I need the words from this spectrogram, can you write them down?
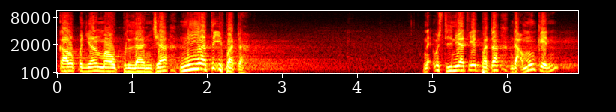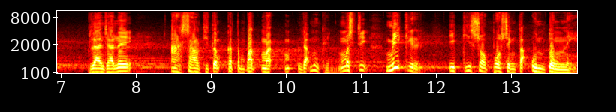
kalau penjenengan mau belanja niati ibadah. Nek wis diniati ibadah tidak mungkin. Belanjane asal di ke tempat tidak mungkin. Mesti mikir iki sopo sing tak untung nih?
